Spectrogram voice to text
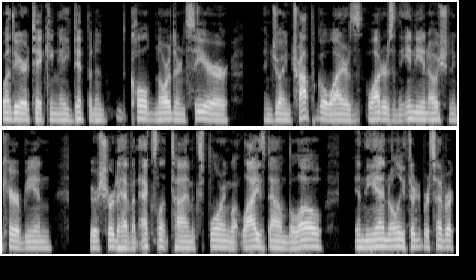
whether you're taking a dip in a cold northern sea or enjoying tropical waters, waters of the Indian Ocean and Caribbean. You're sure to have an excellent time exploring what lies down below. In the end, only 30% of our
